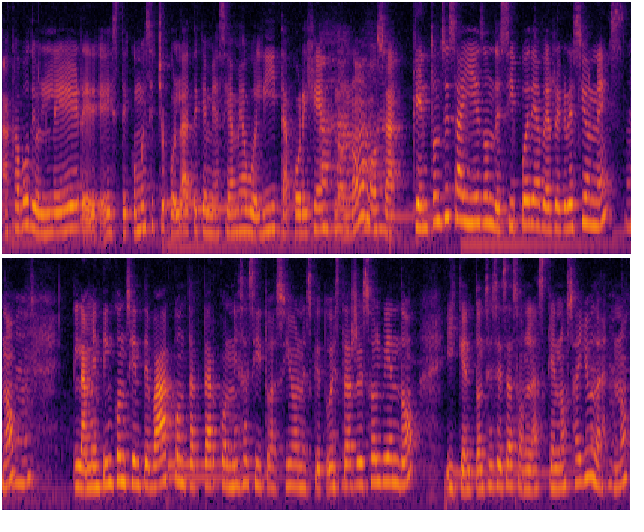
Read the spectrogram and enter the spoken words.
acabo de oler eh, este, como ese chocolate que me hacía mi abuelita, por ejemplo, ¿no? O sea, que entonces ahí es donde sí puede haber regresiones, ¿no? La mente inconsciente va a contactar con esas situaciones que tú estás resolviendo y que entonces esas son las que nos ayudan, ¿no?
